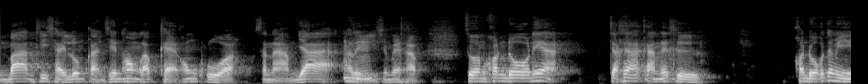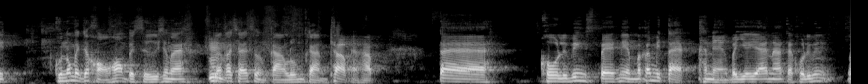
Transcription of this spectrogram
ณบ้านที่ใช้ร่วมกันเช่นห้องรับแขกห้องครัวสนามหญ้าอะไรอย่างนี้ใช่ไหมครับ ส่วนคอนโดเนี่ยจะคล้ายๆกันก็คือคอนโดก็จะมีคุณต้องเป็นเจ้าของห้องไปซื้อใช่ไหมอืมแล้วก็ใช้ส่วนกลางร่วมกันครับนะครับ แต่ co-living space เนี่ยมันก็มีแตกแขนงไปเยอะแยะนะ แต่ co-living ห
